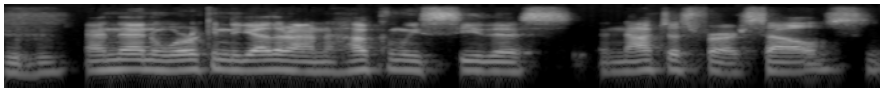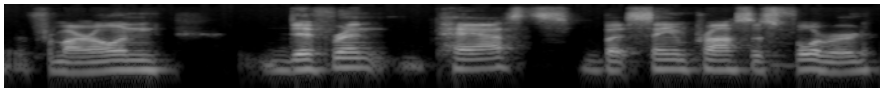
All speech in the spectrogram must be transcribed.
mm-hmm. and then working together on how can we see this not just for ourselves, from our own different pasts, but same process forward.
